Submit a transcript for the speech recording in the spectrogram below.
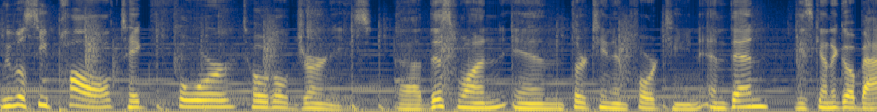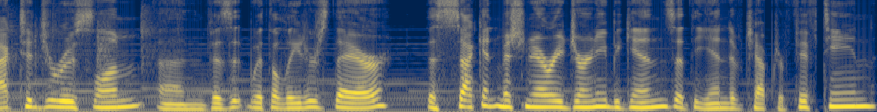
We will see Paul take four total journeys. Uh, this one in 13 and 14, and then he's going to go back to Jerusalem and visit with the leaders there. The second missionary journey begins at the end of chapter 15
